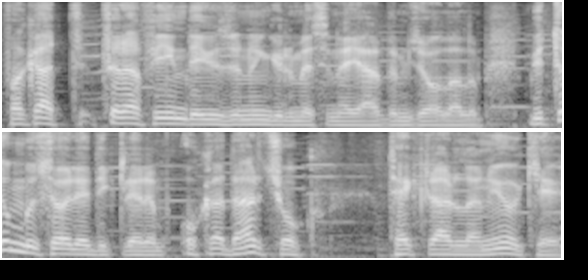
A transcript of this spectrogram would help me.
fakat trafiğin de yüzünün gülmesine yardımcı olalım. Bütün bu söylediklerim o kadar çok tekrarlanıyor ki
